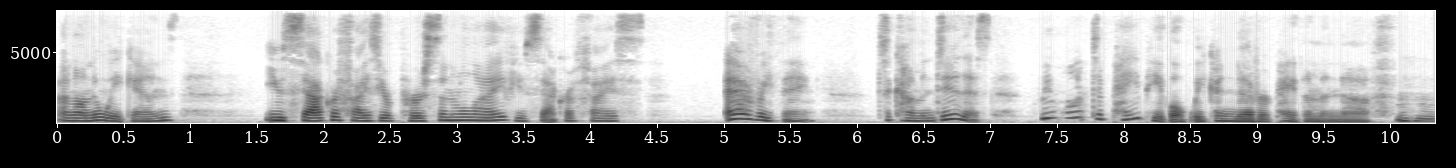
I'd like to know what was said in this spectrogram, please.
and on the weekends. You sacrifice your personal life, you sacrifice everything to come and do this. We want to pay people. We can never pay them enough. Mm-hmm.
